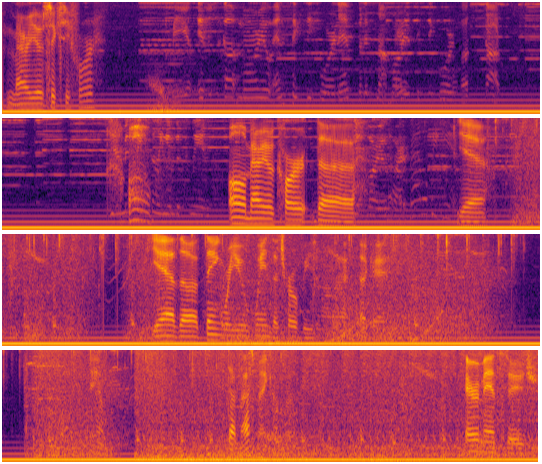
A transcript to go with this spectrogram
Mario 64? Oh, Mario Kart, the. Yeah. Yeah, the thing where you win the trophies and all that. Okay. Damn. That mask man come up. Airman stage.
